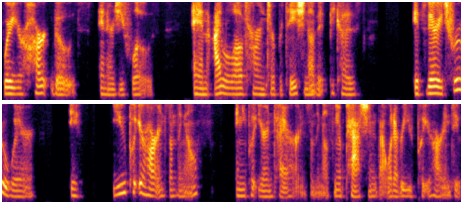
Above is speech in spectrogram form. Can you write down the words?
where your heart goes energy flows. And i love her interpretation of it because it's very true where if you put your heart in something else and you put your entire heart in something else and you're passionate about whatever you put your heart into,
